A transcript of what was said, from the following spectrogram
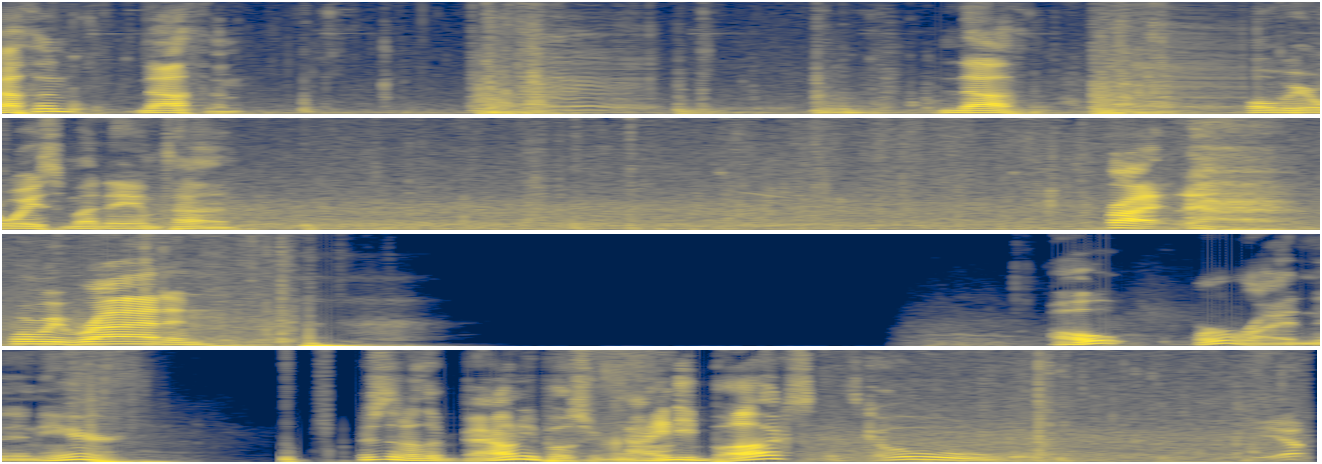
Nothing? Nothing. Nothing. Well, we were wasting my damn time. Right. Where we riding? Oh, we're riding in here. There's another bounty poster. 90 bucks? Let's go. Yep.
